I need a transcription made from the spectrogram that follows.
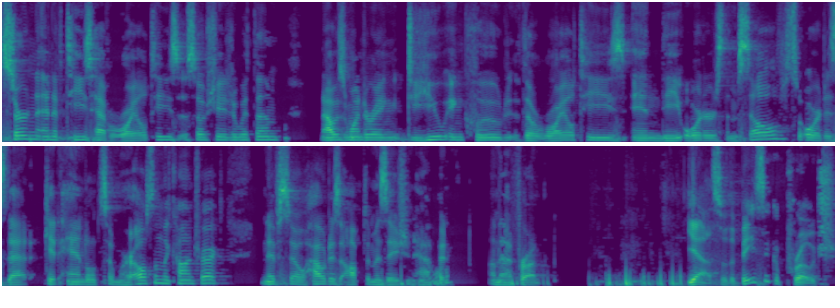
certain NFTs have royalties associated with them. I was wondering, do you include the royalties in the orders themselves, or does that get handled somewhere else in the contract? And if so, how does optimization happen on that front? Yeah, so the basic approach,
